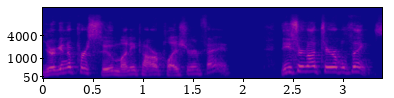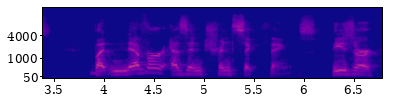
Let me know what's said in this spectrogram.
you're going to pursue money, power, pleasure, and fame. These are not terrible things, but never as intrinsic things. These are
